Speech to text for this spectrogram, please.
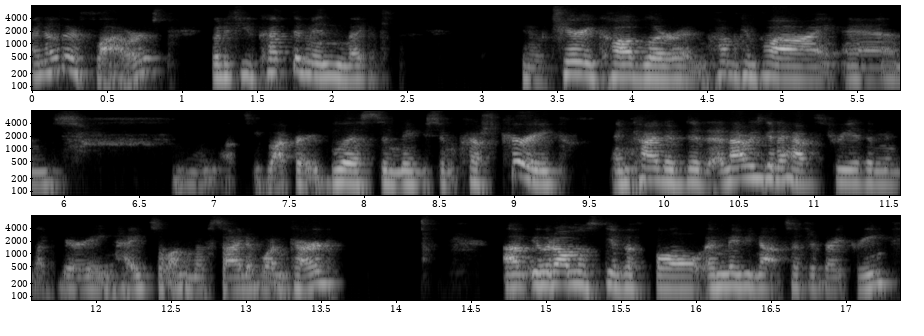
I know they're flowers, but if you cut them in like, you know, cherry cobbler and pumpkin pie and let's see, blackberry bliss and maybe some crushed curry, and kind of did, and I was going to have three of them in like varying heights along the side of one card. Um, it would almost give a fall, and maybe not such a bright green.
